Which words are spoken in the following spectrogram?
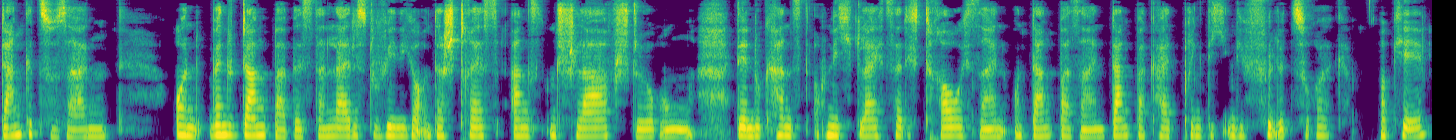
Danke zu sagen. Und wenn du dankbar bist, dann leidest du weniger unter Stress, Angst und Schlafstörungen, denn du kannst auch nicht gleichzeitig traurig sein und dankbar sein. Dankbarkeit bringt dich in die Fülle zurück. Okay?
